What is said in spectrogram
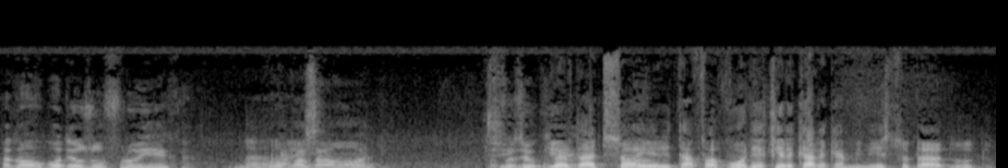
elas não vão poder usufruir, cara. Não, vão passar onde? Sim. fazer o quê? Na verdade, só não. ele está a favor e aquele cara que é ministro da, do, do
